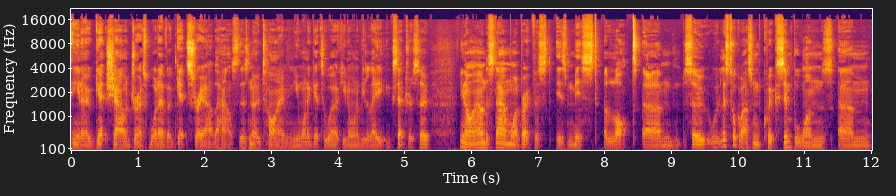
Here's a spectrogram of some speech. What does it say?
you know get showered dressed whatever get straight out of the house there's no time and you want to get to work you don't want to be late etc so you know i understand why breakfast is missed a lot um, so let's talk about some quick simple ones um,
